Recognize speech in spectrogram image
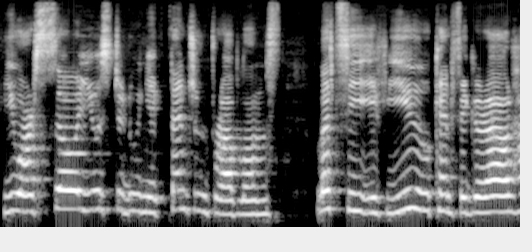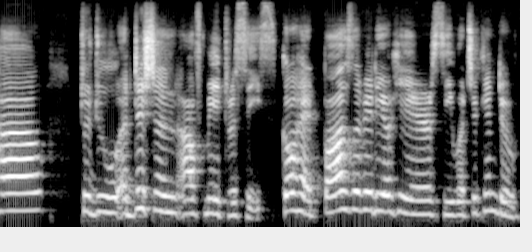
you are so used to doing extension problems, let's see if you can figure out how to do addition of matrices. Go ahead, pause the video here, see what you can do.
